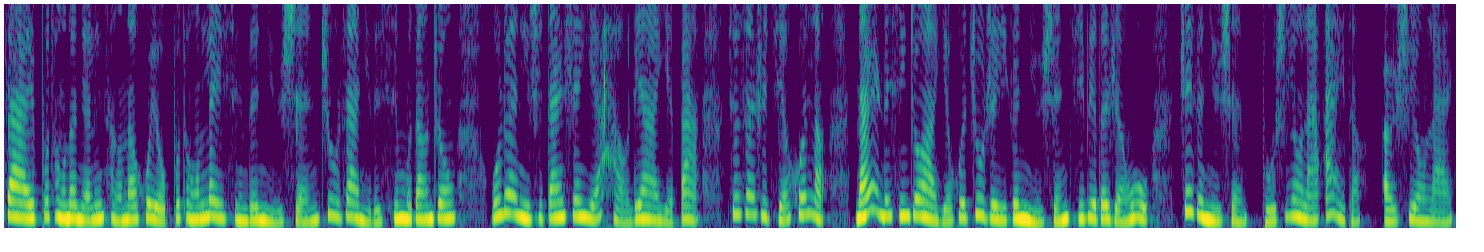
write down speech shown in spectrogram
在不同的年龄层呢，会有不同类型的女神住在你的心目当中。无论你是单身也好，恋爱也罢，就算是结婚了，男人的心中啊，也会住着一个女神级别的人物。这个女神不是用来爱的，而是用来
